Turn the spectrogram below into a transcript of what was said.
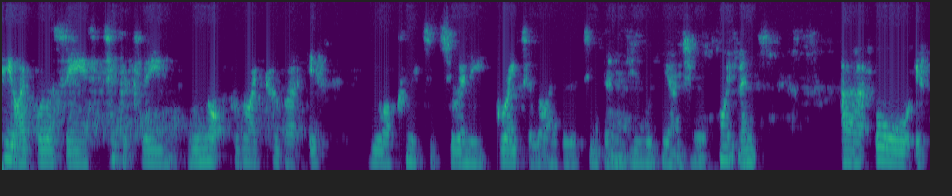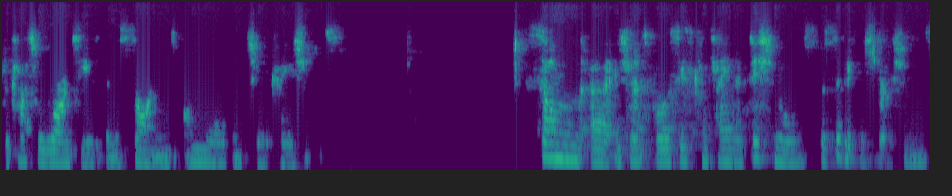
PI policies typically will not provide cover if you are committed to any greater liability than you would be under your appointment, uh, or if the collateral warranty has been assigned on more than two occasions. Some uh, insurance policies contain additional specific restrictions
